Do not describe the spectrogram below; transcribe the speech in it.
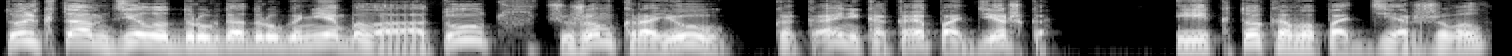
Только там дела друг до друга не было, а тут, в чужом краю, какая-никакая поддержка. И кто кого поддерживал?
